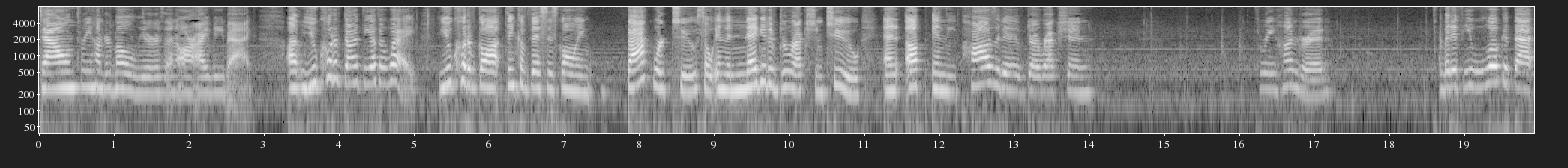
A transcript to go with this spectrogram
down 300 milliliters in our IV bag. Um, you could have done it the other way. You could have got, think of this as going backward two, so in the negative direction two, and up in the positive direction 300. But if you look at that,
